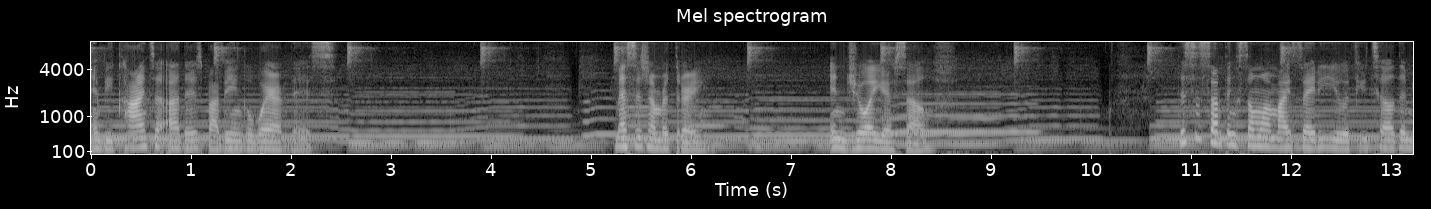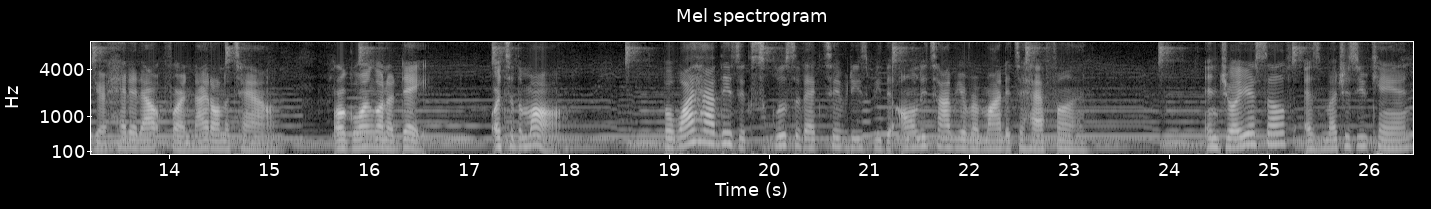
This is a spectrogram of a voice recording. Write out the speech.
and be kind to others by being aware of this. Message number three enjoy yourself. This is something someone might say to you if you tell them you're headed out for a night on the town, or going on a date, or to the mall. But why have these exclusive activities be the only time you're reminded to have fun? Enjoy yourself as much as you can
